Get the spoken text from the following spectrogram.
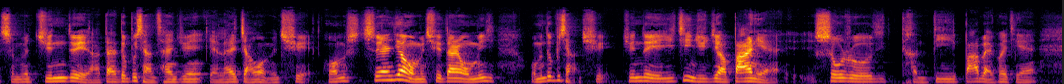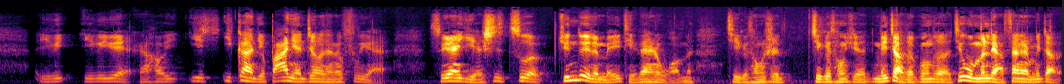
什么军队啊，大家都不想参军，也来找我们去。我们虽然叫我们去，但是我们我们都不想去。军队一进去就要八年，收入很低，八百块钱一个一个月，然后一一干就八年之后才能复员。虽然也是做军队的媒体，但是我们几个同事、几个同学没找到工作的，就我们两三个人没找，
